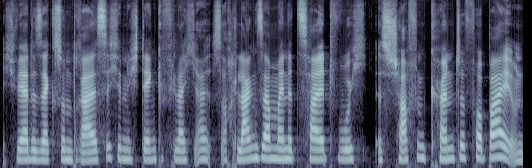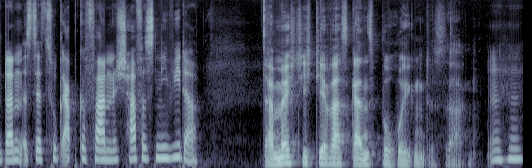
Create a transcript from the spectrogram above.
Ich werde 36 und ich denke, vielleicht ist auch langsam meine Zeit, wo ich es schaffen könnte, vorbei. Und dann ist der Zug abgefahren und ich schaffe es nie wieder. Da möchte ich dir was ganz Beruhigendes sagen. Mhm.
